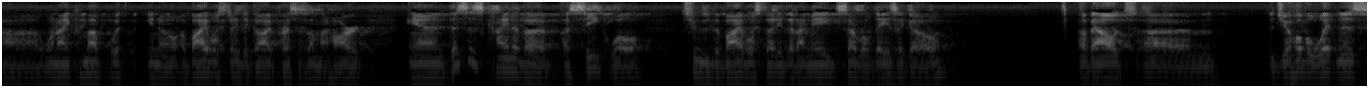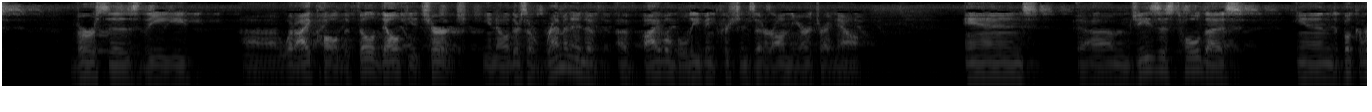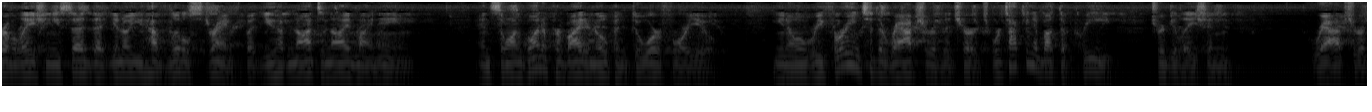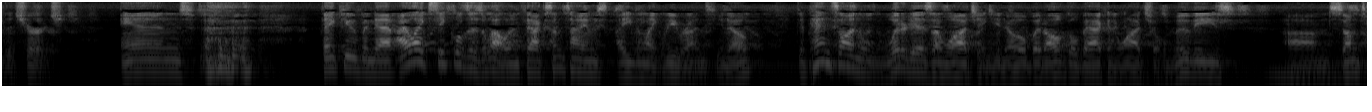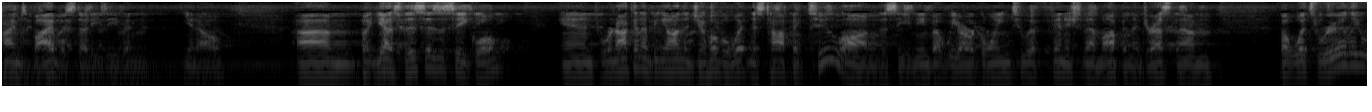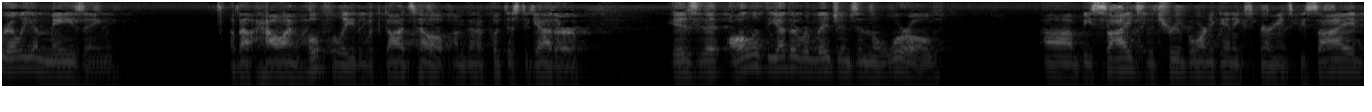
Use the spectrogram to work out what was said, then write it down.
uh, when I come up with, you know, a Bible study that God presses on my heart. And this is kind of a, a sequel to the Bible study that I made several days ago about um, the Jehovah Witness versus the uh, what I call the Philadelphia church. You know, there's a remnant of, of Bible believing Christians that are on the earth right now. And um, Jesus told us in the book of Revelation, he said that, you know, you have little strength, but you have not denied my name. And so I'm going to provide an open door for you. You know, referring to the rapture of the church. We're talking about the pre tribulation rapture of the church. And thank you, Manette. I like sequels as well. In fact, sometimes I even like reruns, you know? Depends on what it is I'm watching, you know, but I'll go back and watch old movies, um, sometimes Bible studies even you know. Um, but yes, this is a sequel. And we're not going to be on the Jehovah Witness topic too long this evening, but we are going to finish them up and address them. But what's really, really amazing about how I'm hopefully, with God's help, I'm going to put this together, is that all of the other religions in the world, uh, besides the true born again experience, beside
